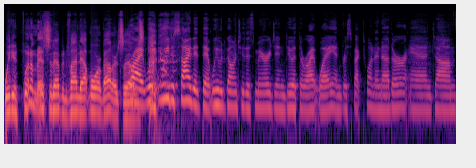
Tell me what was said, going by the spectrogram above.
We didn't want to mess it up and find out more about ourselves. Right. We, we decided that we would go into this marriage and do it the right way and respect one another and, um,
